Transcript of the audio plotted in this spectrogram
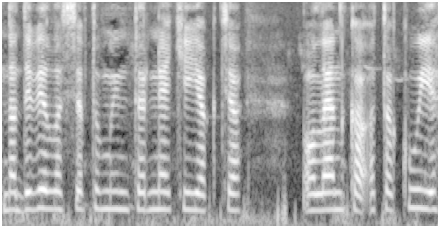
надивилася в тому інтернеті, як ця Оленка атакує.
